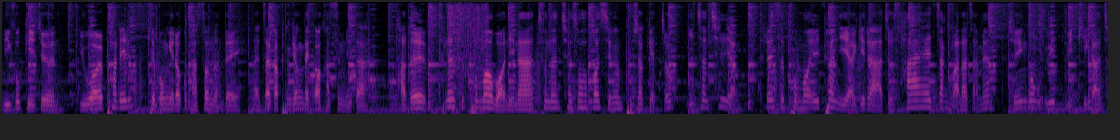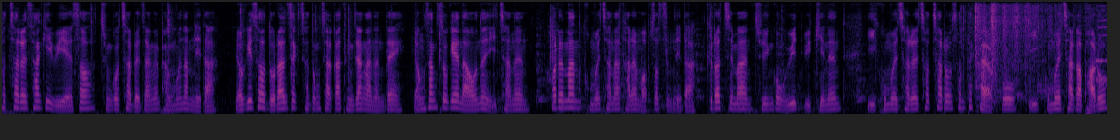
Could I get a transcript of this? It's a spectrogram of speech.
미국 기준 6월 8일 개봉이라고 봤었는데 날짜가 변경될 것 같습니다. 다들 트랜스포머 1이나 2는 최소 한 번씩은 보셨겠죠? 2007년 트랜스포머 1편 이야기를 아주 살짝 말하자면 주인공 윗 위키가 첫 차를 사기 위해서 중고차 매장을 방문합니다. 여기서 노란색 자동차가 등장하는데 영상 속에 나오는 이 차는 허름한 고물차나 다름없었습니다. 그렇지만 주인공 윗 위키는 이 고물차를 첫 차로 선택하였고 이 고물차가 바로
